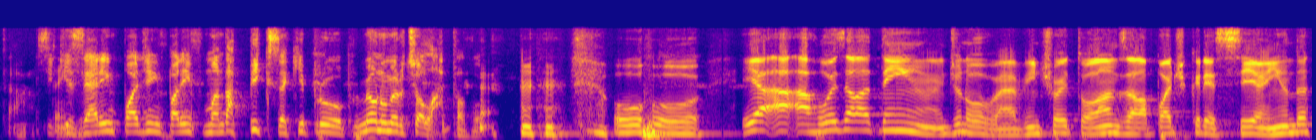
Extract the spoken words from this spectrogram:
Tá, Se entendi. quiserem, podem, podem mandar pix aqui pro, pro meu número de celular, por favor. o, e a, a Rose, ela tem, de novo, né, 28 anos, ela pode crescer ainda.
